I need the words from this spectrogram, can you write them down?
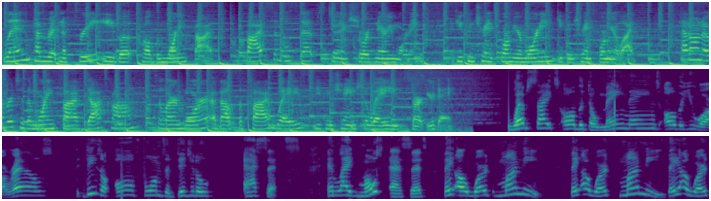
Glenn has written a free ebook called The Morning Five Five Simple Steps to an Extraordinary Morning. If you can transform your morning, you can transform your life. Head on over to themorning5.com to learn more about the five ways you can change the way you start your day. Websites, all the domain names, all the URLs, these are all forms of digital assets. And like most assets, they are worth money. They are worth money. They are worth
